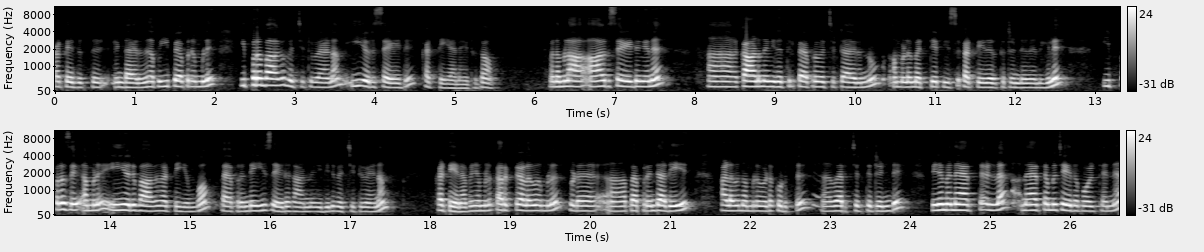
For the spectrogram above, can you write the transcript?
കട്ട് ചെയ്തിട്ട് ഉണ്ടായിരുന്നത്. അപ്പോൾ ഈ പേപ്പർ നമ്മൾ ഇപ്പുറം ഭാഗം വെച്ചിട്ട് വേണം ഈ ഒരു സൈഡ് കട്ട് ചെയ്യാനായിട്ട് കേട്ടോ അപ്പോൾ നമ്മൾ ആ ഒരു സൈഡ് ഇങ്ങനെ കാണുന്ന വിധത്തിൽ പേപ്പർ വെച്ചിട്ടായിരുന്നു നമ്മൾ മറ്റേ പീസ് കട്ട് ചെയ്തെടുത്തിട്ടുണ്ടെന്നുണ്ടെങ്കിൽ ഇപ്പുറം നമ്മൾ ഈ ഒരു ഭാഗം കട്ട് ചെയ്യുമ്പോൾ പേപ്പറിന്റെ ഈ സൈഡ് കാണുന്ന രീതിയിൽ വെച്ചിട്ട് വേണം കട്ട് ചെയ്യാൻ. അപ്പോൾ നമ്മൾ കറക്റ്റ് അളവ് നമ്മൾ ഇവിടെ പേപ്പറിന്റെ അതേ അളവ് നമ്മളിവിടെ കൊടുത്ത് വരച്ചെടുത്തിട്ടുണ്ട്. പിന്നെ നേരത്തെ ഉള്ള നേരത്തെ നമ്മൾ ചെയ്ത പോലെ തന്നെ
